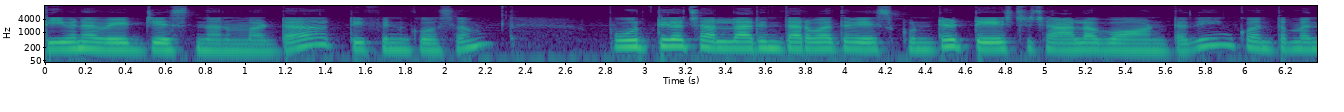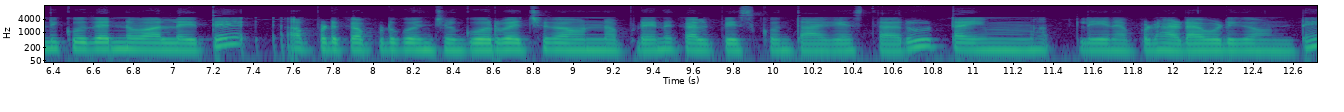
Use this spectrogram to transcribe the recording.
దీవెన వెయిట్ చేసింది అనమాట టిఫిన్ కోసం. పూర్తిగా చల్లారిన తర్వాత వేసుకుంటే టేస్ట్ చాలా బాగుంటుంది. ఇంకొంతమంది కుదిరిన వాళ్ళైతే అప్పటికప్పుడు కొంచెం గోరువెచ్చగా ఉన్నప్పుడైనా కలిపేసుకొని తాగేస్తారు. టైం లేనప్పుడు హడావుడిగా ఉంటే.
